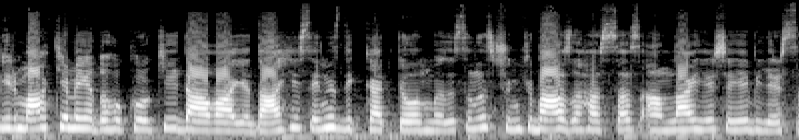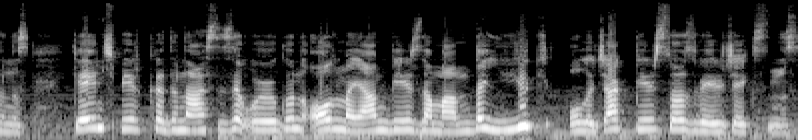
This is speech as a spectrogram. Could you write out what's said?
Bir mahkeme ya da hukuki davaya dahilseniz dikkatli olmalısınız çünkü bazı hassas anlar yaşayabilirsiniz. Genç bir kadına size uygun olmayan bir zamanda yük olacak bir söz vereceksiniz.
